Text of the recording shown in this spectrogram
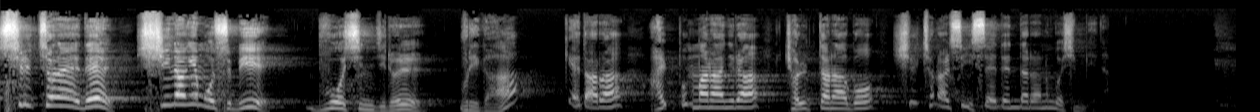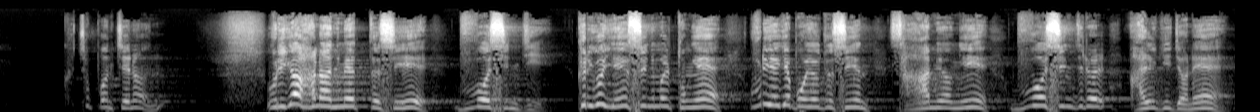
실천해야 될 신앙의 모습이 무엇인지를 우리가 깨달아 알 뿐만 아니라 결단하고 실천할 수 있어야 된다는 것입니다. 그 첫 번째는 우리가 하나님의 뜻이 무엇인지 그리고 예수님을 통해 우리에게 보여주신 사명이 무엇인지를 알기 전에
